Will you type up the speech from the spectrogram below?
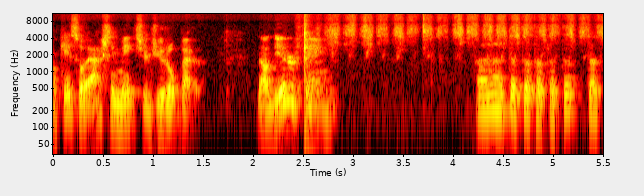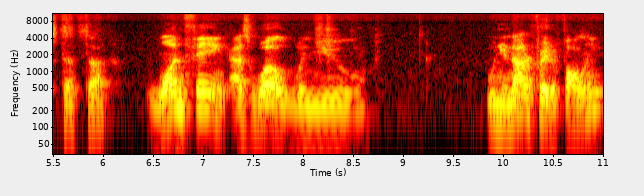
okay so it actually makes your judo better now the other thing, uh, da, da, da, one thing as well when you when you're not afraid of falling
